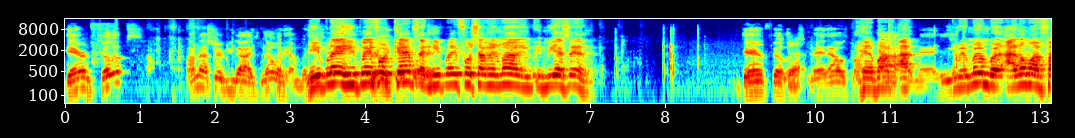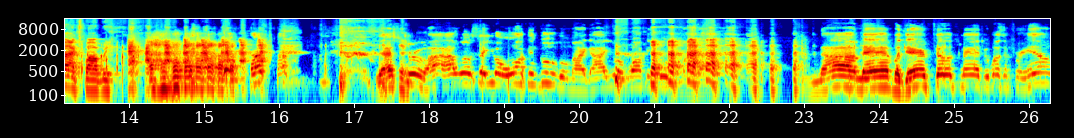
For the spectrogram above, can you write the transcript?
Darren Phillips. I'm not sure if you guys know him, but he played. He played really for Caps and he played for San Germán in, in BSN. Darren Phillips, yeah. man, that was my yeah, guy, I, man. He, remember, I know my facts, Bobby. That's true. I, I, will say you're a walking Google, my guy. You're a walking Google, my guy. Nah, man. But Darren Phillips, man, if it wasn't for him,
